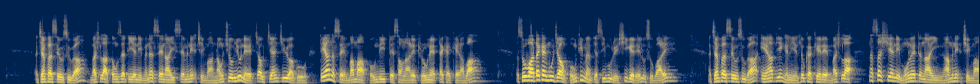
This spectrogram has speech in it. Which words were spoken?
။အကြံဖတ်စေအုပ်စုကမတ်လ31ရက်နေ့မနက်10:10မိနစ်အချိန်မှာနောင်ချိုမြို့နယ်ကြောက်ကျန်းကျွော်ကို120မမဘုံသီးတည်ဆောင်လာတဲ့ drone နဲ့တိုက်ခိုက်ခဲ့တာပါအဆိုပါတိုက်ခိုက်မှုကြောင့်ဘုံထိမှန်ပျက်စီးမှုတွေရှိခဲ့တယ်လို့ဆိုပါတယ် အကြံဖတ်စေအုပ်စုကအင်အားပြင်းငလျင်လှုပ်ခတ်ခဲ့တဲ့မတ်လ28ရက်နေ့မွန်းလွဲတနာရီ9မိနစ်အချိန်မှာ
